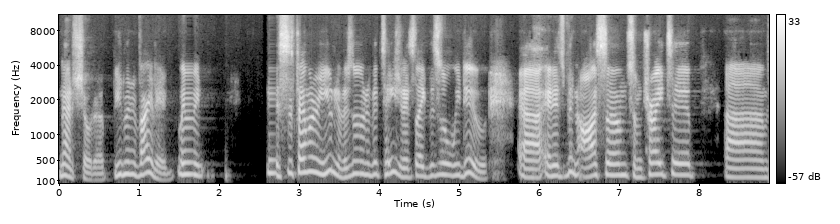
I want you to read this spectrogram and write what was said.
Not showed up. You've been invited. I mean, this is family reunion. There's no invitation. It's like this is what we do, uh, and it's been awesome. Some tri-tip, um,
